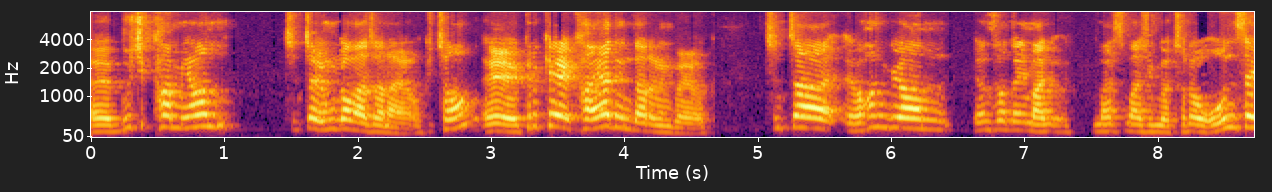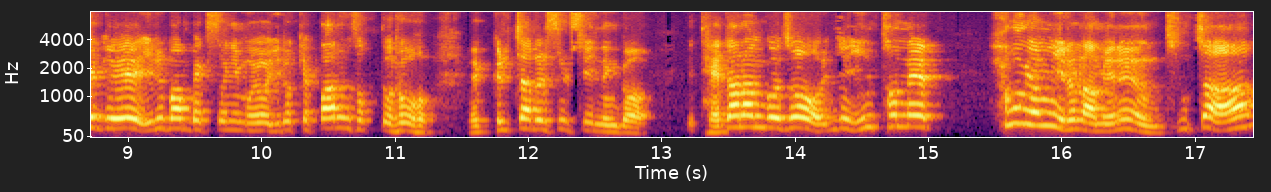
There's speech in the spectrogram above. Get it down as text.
예, 무식하면 진짜 용감하잖아요. 그쵸? 예, 그렇게 가야 된다는 거예요. 진짜 황교안 연수원장님 말- 말씀하신 것처럼 온 세계의 일반 백성이 모여 이렇게 빠른 속도로 글자를 쓸 수 있는 거 대단한 거죠. 이제 인터넷 혁명이 일어나면은 진짜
